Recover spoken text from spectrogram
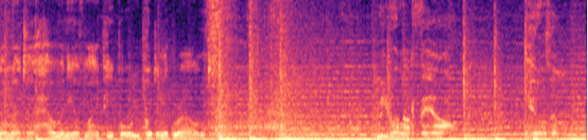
No matter how many of my people you put in the ground, we will not fail. Kill them.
